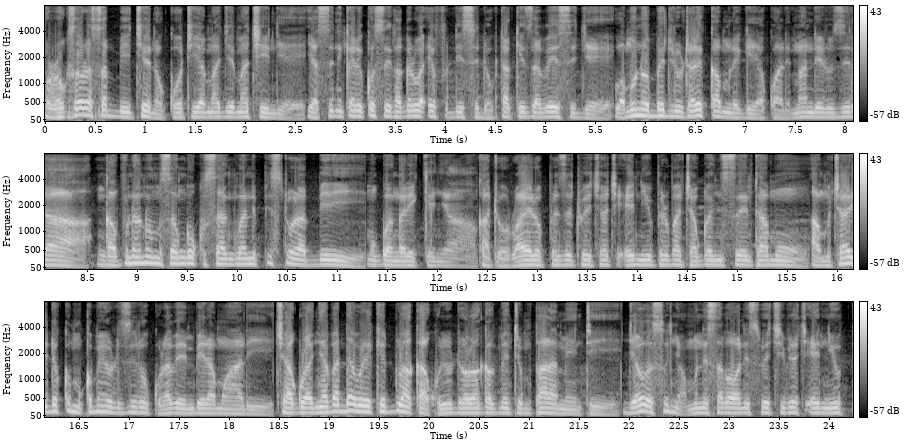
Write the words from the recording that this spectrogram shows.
ku lwokusala sabbiiti eno kkooti y'amagye makindye yasindikirako ssenkagali wa fdc dr. Kiza besigye wamu n'obedi lutale kamulegeya ku alimanda eruzira ng'avunaana omusango gw'okusangibwa ne pisitola bbiri mu ggwanga ly'e kenya kati olwaliro pulezidenti w'ekyoki nup robert kyagulanyi ssentamu amukyaliddeko mu kkomera oluzira okulaba embeera mwali. Kyagulanyi abadde awerekeddwako akulira olwa gavumenti mu paalamenti jawo sonya wamu ne ssaabawanisi w'ekibiina ki nup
